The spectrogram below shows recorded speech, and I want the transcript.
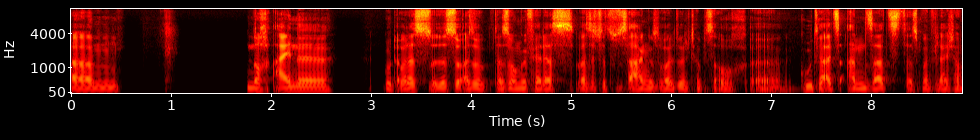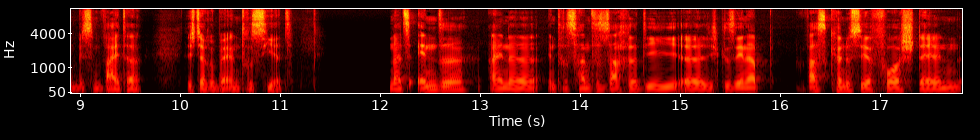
Ähm, noch eine, gut, aber das, das, also, das ist ungefähr das, was ich dazu sagen sollte. Und ich glaube, es ist auch äh, gut als Ansatz, dass man vielleicht auch ein bisschen weiter sich darüber interessiert. Und als Ende eine interessante Sache, die, äh, die ich gesehen habe. Was könntest du dir vorstellen,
